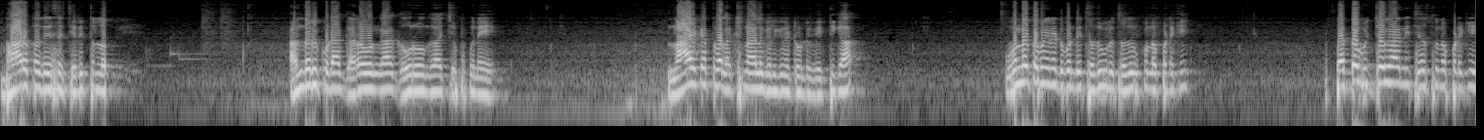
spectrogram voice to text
భారతదేశ చరిత్రలో అందరూ కూడా గర్వంగా గౌరవంగా చెప్పుకునే నాయకత్వ లక్షణాలు కలిగినటువంటి వ్యక్తిగా ఉన్నతమైనటువంటి చదువులు చదువుకున్నప్పటికీ పెద్ద ఉద్యోగాన్ని చేస్తున్నప్పటికీ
